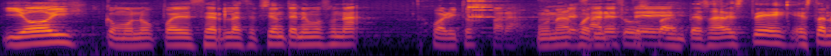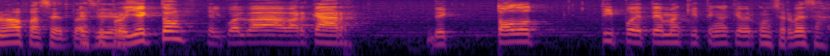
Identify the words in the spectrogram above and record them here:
Y hoy, como no puede ser la excepción, tenemos una Juaritos para Una empezar este, para empezar este, esta nueva faceta. Este proyecto, el cual va a abarcar de todo tipo de tema que tenga que ver con cerveza.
